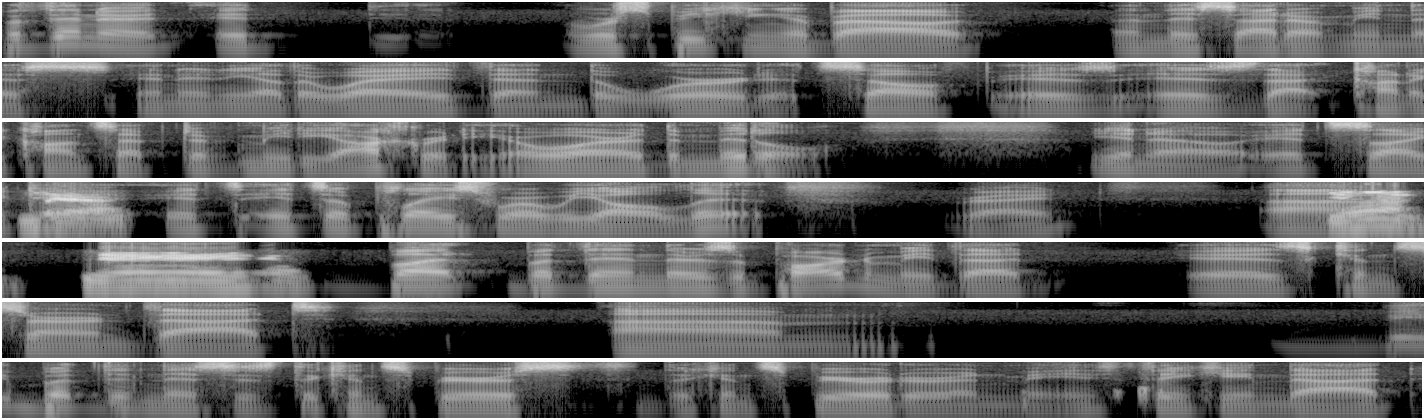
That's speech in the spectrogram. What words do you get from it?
but then it it we're speaking about, and this I don't mean this in any other way than the word itself is is that kind of concept of mediocrity or the middle. You know, it's like Yeah. it's it's a place where we all live, right? Um, yeah, yeah, yeah, yeah. but but then there's a part of me that is concerned that um but then this is the conspiracy the conspirator in me thinking that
